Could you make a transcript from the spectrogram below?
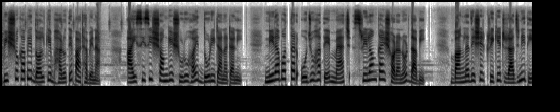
বিশ্বকাপে দলকে ভারতে পাঠাবে না। আইসিসির সঙ্গে শুরু হয় দড়ি টানাটানি। নিরাপত্তার অজুহাতে ম্যাচ শ্রীলঙ্কায় সরানোর দাবি। বাংলাদেশের ক্রিকেট রাজনীতি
